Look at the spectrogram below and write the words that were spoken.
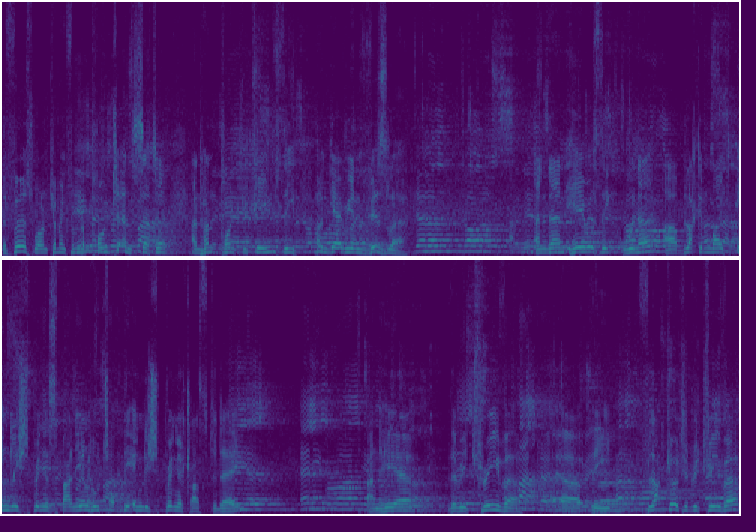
The first one coming from the pointer and setter and hunt point retrieves, the Hungarian Vizsla. And then here is the winner, our black and white English Springer Spaniel, who topped the English Springer class today. And here, the retriever, uh, the flat-coated retriever.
